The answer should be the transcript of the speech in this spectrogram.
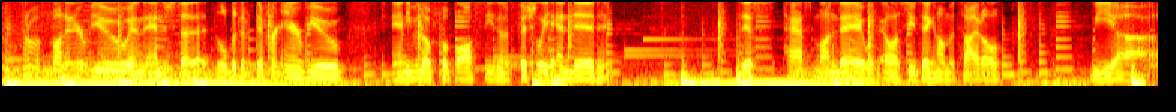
kind of a fun interview and, and just a, a little bit of different interview. And even though football season officially ended this past Monday with LSU taking home the title, we uh,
